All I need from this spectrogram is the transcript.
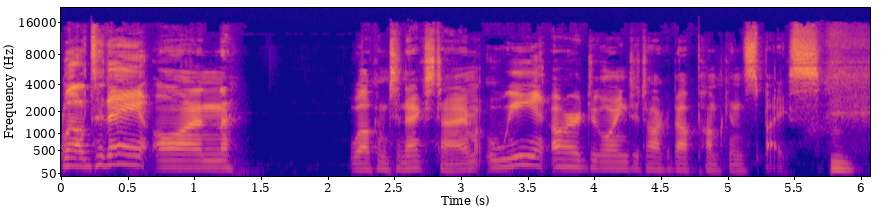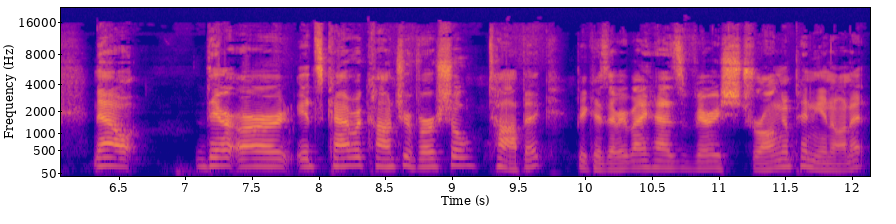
Well, today on Welcome to Next Time, we are going to talk about pumpkin spice. Hmm. Now, there are, it's kind of a controversial topic because everybody has a very strong opinion on it,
